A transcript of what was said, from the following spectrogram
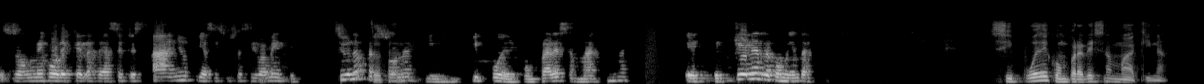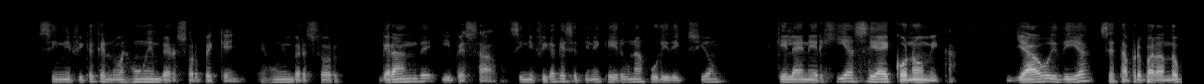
son mejores que las de hace tres años y así sucesivamente. Si una persona quiere y puede comprar esa máquina, este, ¿qué le recomiendas? Si puede comprar esa máquina, significa que no es un inversor pequeño, es un inversor grande y pesado. Significa que se tiene que ir a una jurisdicción que la energía sea económica. Ya hoy día se está preparando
